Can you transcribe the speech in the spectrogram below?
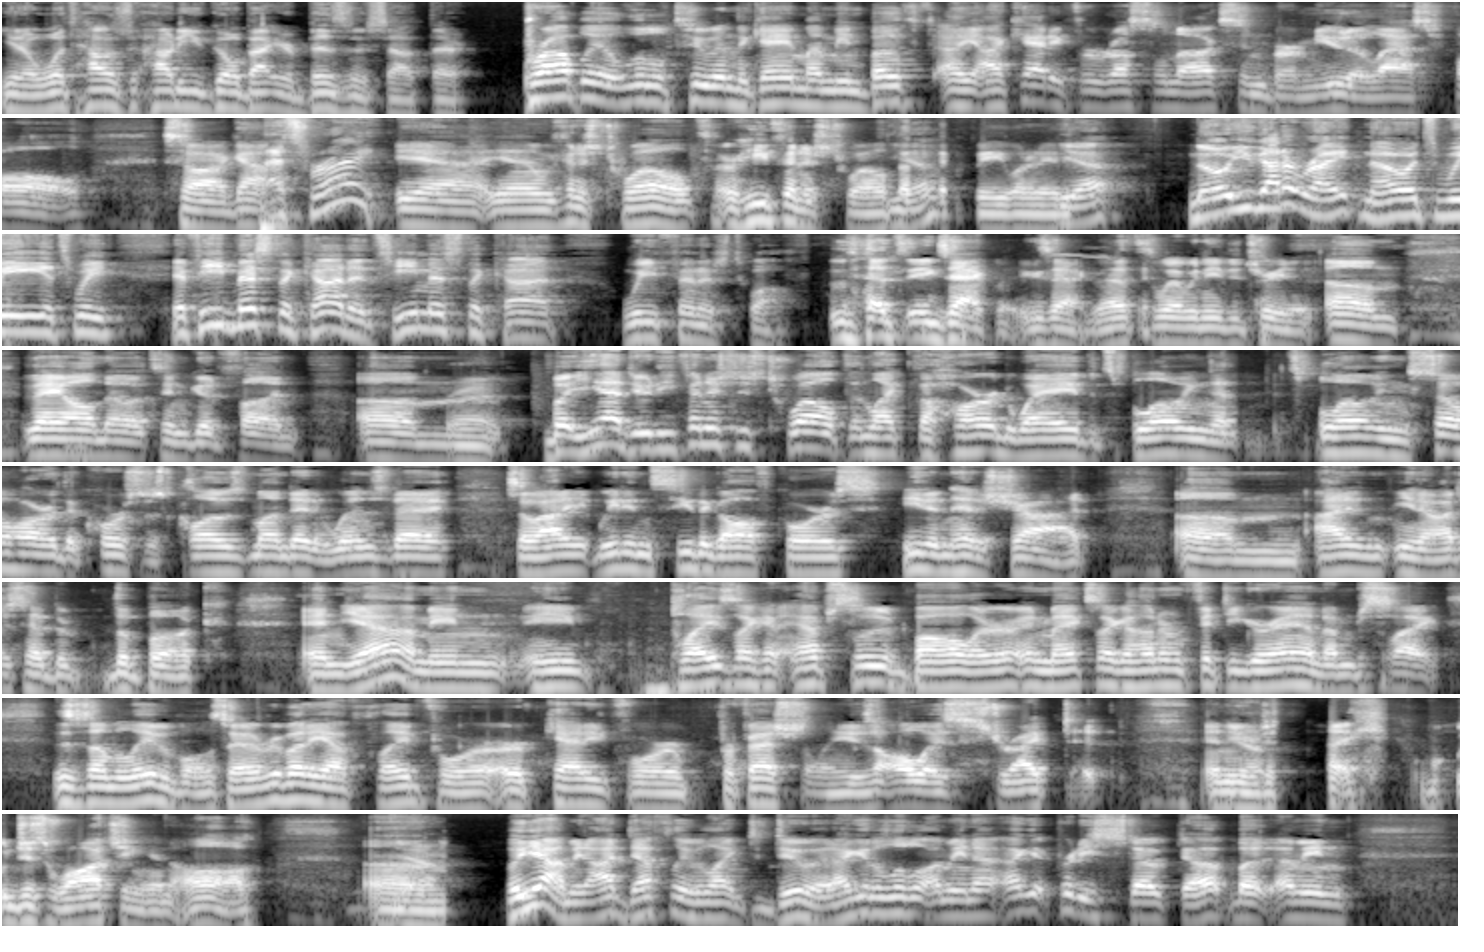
you know, what how's how do you go about your business out there? probably a little too in the game. I mean, both I, I caddied for Russell Knox in Bermuda last fall, so I got that's right. Yeah, yeah. We finished twelfth, or he finished twelfth. Yeah, we what it Yeah. No, you got it right. No, it's we. It's we. If he missed the cut, it's he missed the cut. We finished twelfth. That's exactly, exactly. That's the way we need to treat it. Um, they all know it's in good fun. Um, right. But yeah, dude, he finishes twelfth, and like the hard wave, it's blowing. It's blowing so hard. The course was closed Monday to Wednesday, so I we didn't see the golf course. He didn't hit a shot. Um, I didn't, you know, I just had the the book, and yeah, I mean, he plays like an absolute baller and makes like 150 grand. I'm just like, this is unbelievable. So everybody I've played for or caddied for professionally has always striped it, and you're Yeah. just like just watching in awe. Um, Yeah. But yeah, I mean, I definitely would like to do it. I get a little, I mean, I, I get pretty stoked up, but I mean,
